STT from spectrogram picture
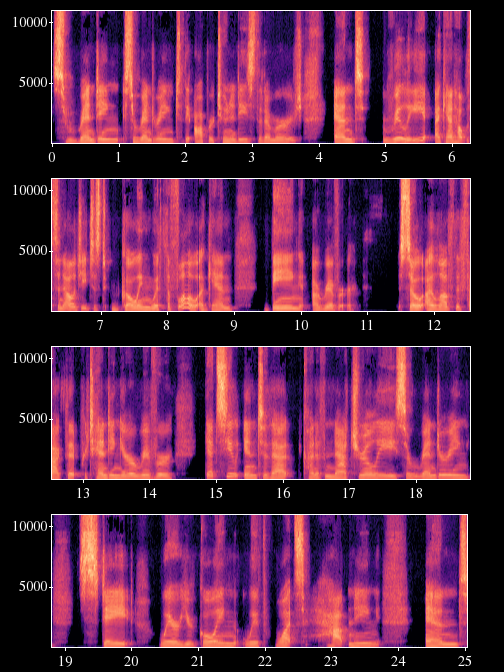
surrendering, surrendering to the opportunities that emerge. And really, I can't help this analogy, just going with the flow, again, being a river. So I love the fact that pretending you're a river gets you into that kind of naturally surrendering state where you're going with what's happening and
